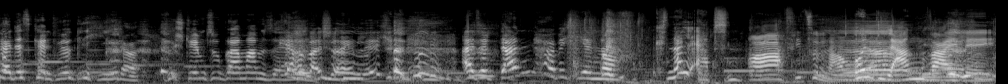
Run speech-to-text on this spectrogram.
Na, das kennt wirklich jeder. Bestimmt sogar Mamsell. Ja, wahrscheinlich. Also dann habe ich hier noch Knallerbsen. Ah, viel zu laut. Und langweilig.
